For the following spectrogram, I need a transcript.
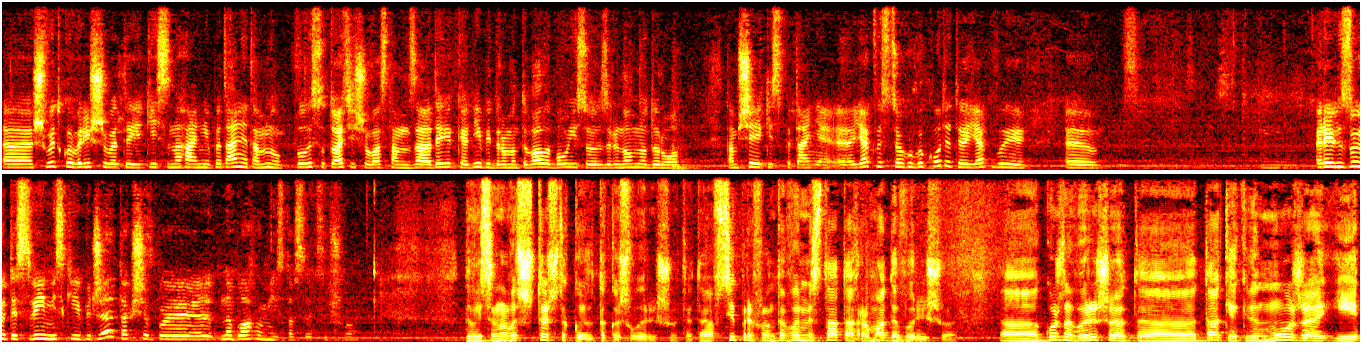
е, швидко вирішувати якісь нагальні питання? Там ну були ситуації, що у вас там за декілька днів відремонтували повністю зруйновану дорогу. Там ще якісь питання. Е, Як ви з цього виходите? Як ви е, реалізуєте свій міський бюджет так, щоб на благо міста все це йшло? Дивіться, ну ви ж теж також вирішуєте. Та? Всі прифронтові міста та громади вирішують. Е, Кожен вирішує е, так, як він може, і е,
